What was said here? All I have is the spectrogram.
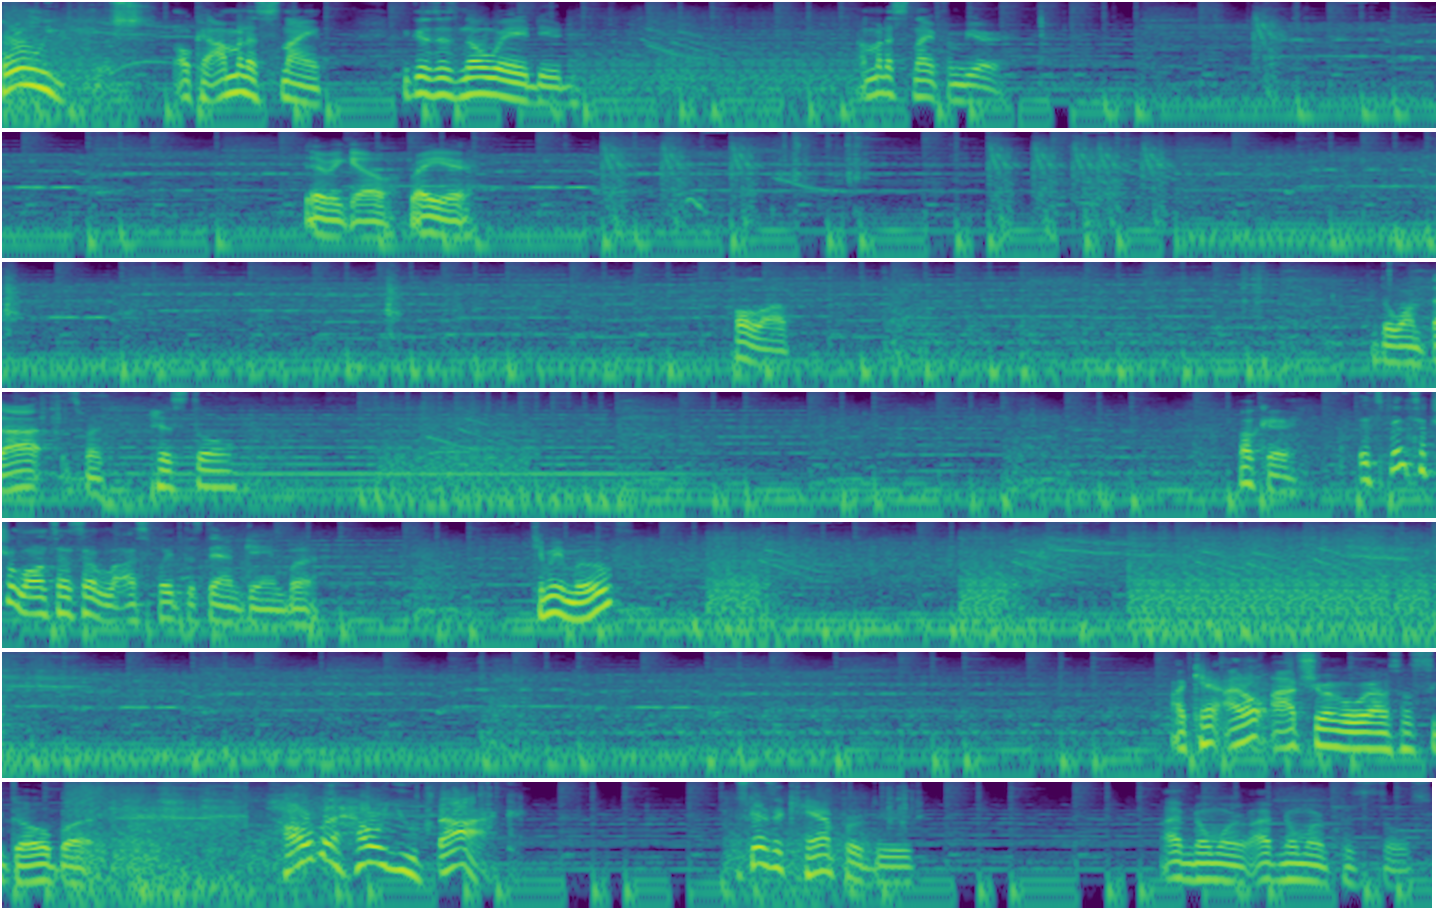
Holy... Okay, I'm gonna snipe. Because there's no way, dude. I'm gonna snipe from here. There we go. Right here. Hold up. Don't want that. That's my pistol. Okay. It's been such a long time since I last played this damn game, but... Can we move? I can't, I don't actually remember where I'm supposed to go, but how the hell are you back? This guy's a camper, dude. I have no more, I have no more pistols.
